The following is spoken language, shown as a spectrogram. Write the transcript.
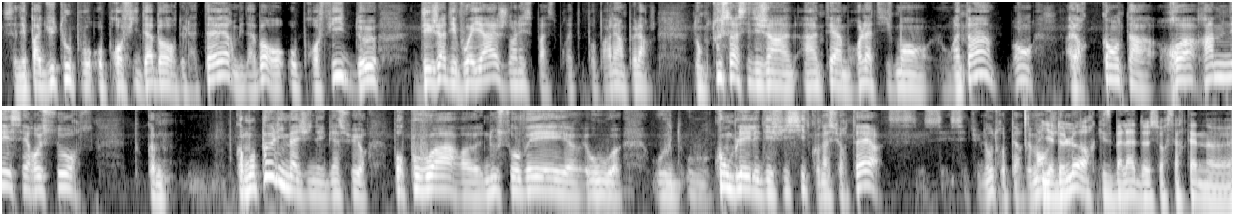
ce n'est pas du tout pour, au profit d'abord de la Terre, mais d'abord au, profit de déjà des voyages dans l'espace, pour, pour parler un peu large. Donc, tout ça, c'est déjà un, terme relativement lointain. Bon, alors, quant à ramener ces ressources, comme comme on peut l'imaginer, bien sûr, pour pouvoir euh, nous sauver euh, ou, ou, combler les déficits qu'on a sur Terre, c'est une autre paire de manches. Il y a de l'or qui se balade sur, certaines, euh,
